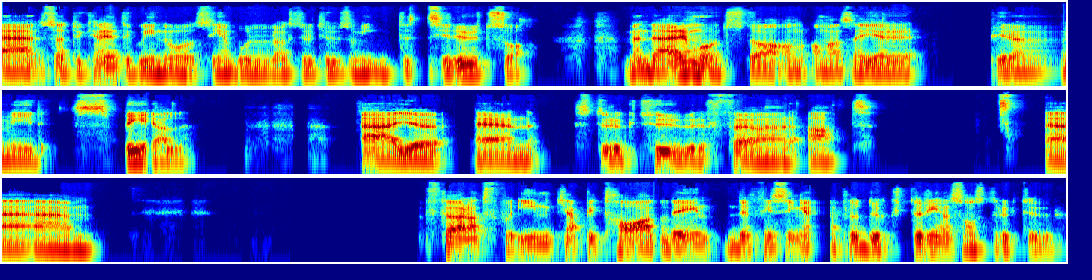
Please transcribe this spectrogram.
Eh, så att du kan inte gå in och se en bolagsstruktur som inte ser ut så. Men däremot så om, om man säger pyramidspel är ju en struktur för att eh, för att få in kapital. Det, är, det, finns inga produkter i en sån struktur.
